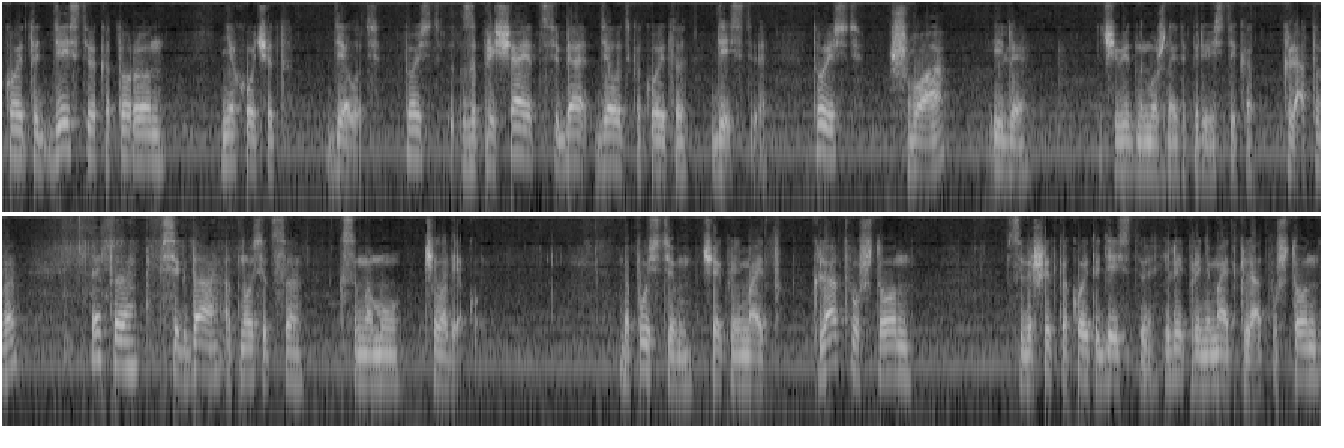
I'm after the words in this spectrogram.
какое-то действие, которое он не хочет делать то есть запрещает себя делать какое-то действие. То есть шва, или, очевидно, можно это перевести как клятва, это всегда относится к самому человеку. Допустим, человек принимает клятву, что он совершит какое-то действие, или принимает клятву, что он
